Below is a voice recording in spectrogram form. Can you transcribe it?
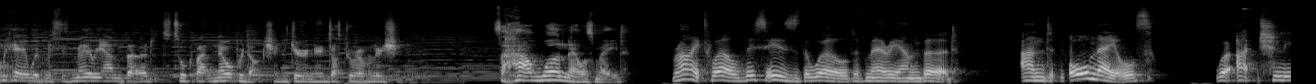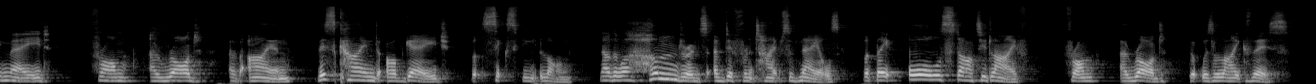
I'm here with Mrs. Mary Ann Bird to talk about nail production during the Industrial Revolution. So, how were nails made? Right, well, this is the world of Mary Ann Bird. And all nails were actually made from a rod of iron, this kind of gauge, but six feet long. Now, there were hundreds of different types of nails, but they all started life from a rod that was like this.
